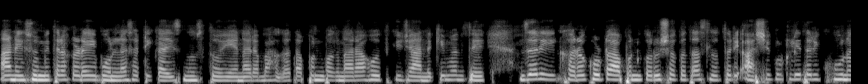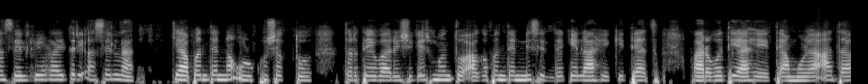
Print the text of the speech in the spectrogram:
आणि सुमित्राकडेही बोलण्यासाठी काहीच नसतं. येणाऱ्या भागात आपण बघणार आहोत की जानकी म्हणते जरी खरं खोटं आपण करू शकत असलो तरी अशी कुठली तरी खून असेल किंवा काहीतरी असेल ना की आपण त्यांना ओळखू शकतो. तर तेव्हा ऋषिकेश म्हणतो अगं पण त्यांनी सिद्ध केलं आहे की त्याच पार्वती आहे त्यामुळे आता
